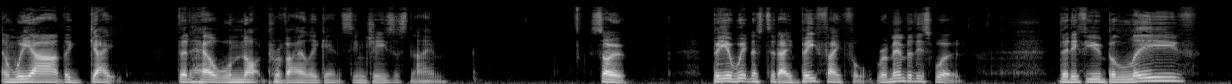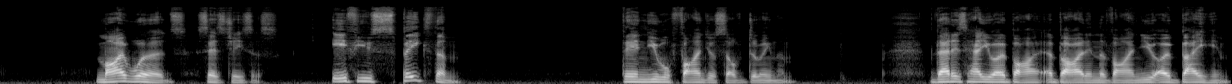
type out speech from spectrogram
And we are the gate that hell will not prevail against in Jesus' name. So, be a witness today. Be faithful. Remember this word that if you believe my words, says Jesus, if you speak them, then you will find yourself doing them. That is how you abide, in the vine. You obey him.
